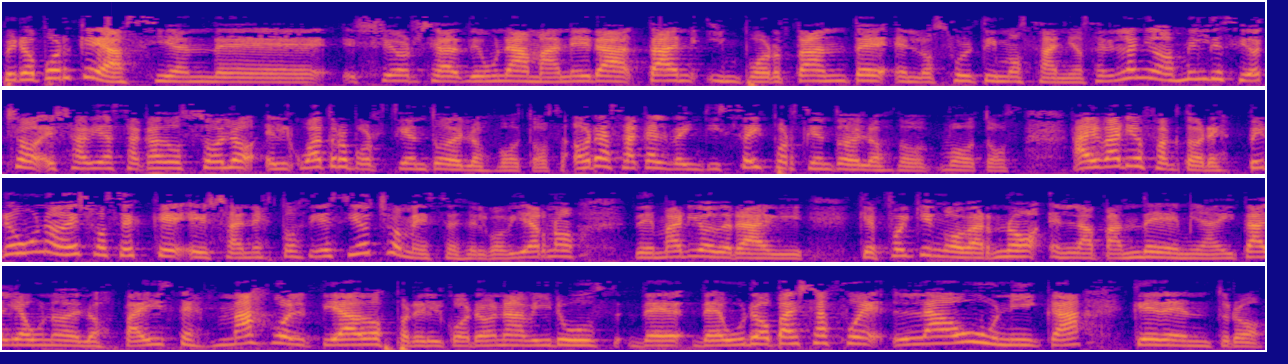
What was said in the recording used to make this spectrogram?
pero ¿por qué asciende Georgia de una manera tan importante en los últimos años? En el año 2018 ella había sacado solo el 4% de los votos, ahora saca el 26% de los votos. Hay varios factores, pero uno de ellos es que ella en estos 18 meses del gobierno de Mario Draghi, que fue quien gobernó en la pandemia, Italia uno de los países más golpeados por el coronavirus de, de Europa, ella fue la única que dentro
